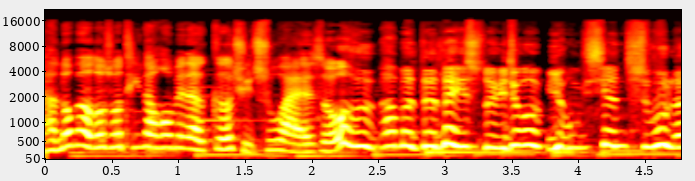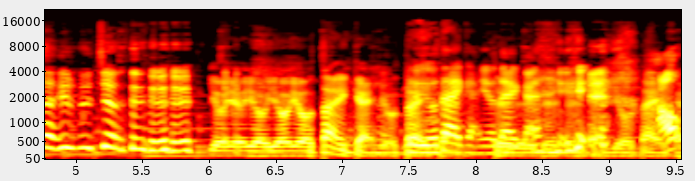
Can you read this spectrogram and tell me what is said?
很多朋友都说听到后面的歌曲出来的时候，哦，他们的泪水就涌现出来了，这样。有有有有有带感，有带带感，有带感，有带感。好，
